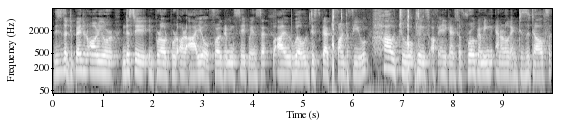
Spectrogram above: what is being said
This is a dependent on your industry input output or io programming sequence. I will describe in front of you how to doing of any kinds of programming analog and digitals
